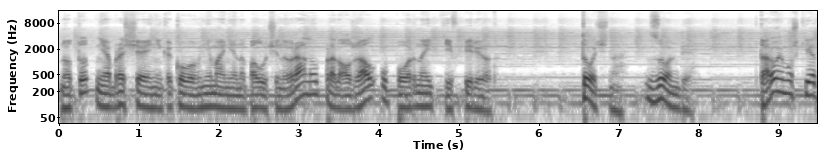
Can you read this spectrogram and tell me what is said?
но тот, не обращая никакого внимания на полученную рану, продолжал упорно идти вперед. Точно, зомби. Второй мушкет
